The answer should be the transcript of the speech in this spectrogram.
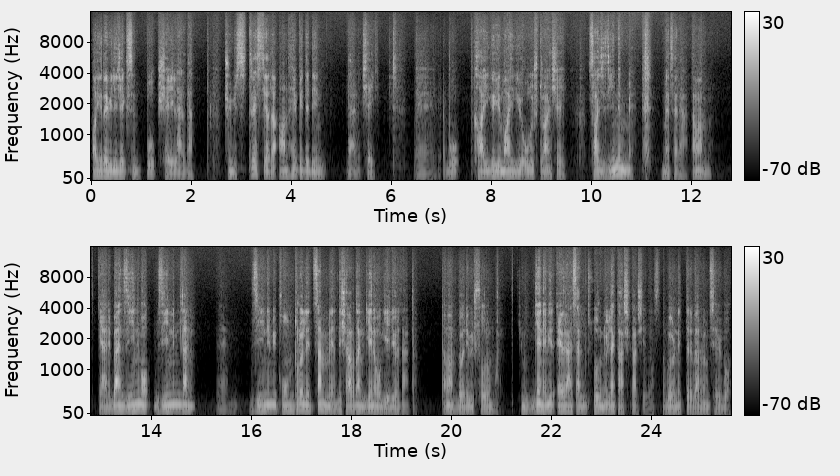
ayırabileceksin bu şeylerden? Çünkü stres ya da unhappy dediğin yani şey eee, bu kaygıyı maygıyı oluşturan şey sadece zihnin mi? Mesela tamam mı? Yani ben zihnim zihnimden e, zihnimi kontrol etsem bile dışarıdan gene o geliyor zaten. Tamam? Böyle bir sorun var. Şimdi gene bir evrensellik sorunuyla karşı karşıyayız aslında. Bu örnekleri vermemin sebebi o.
